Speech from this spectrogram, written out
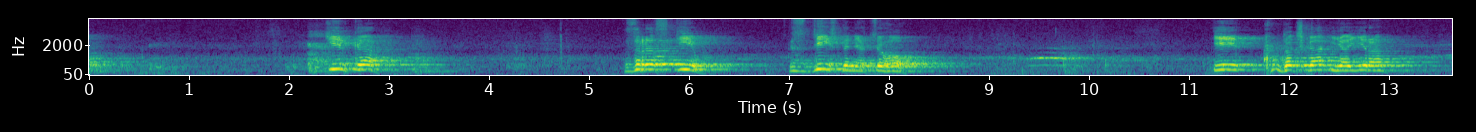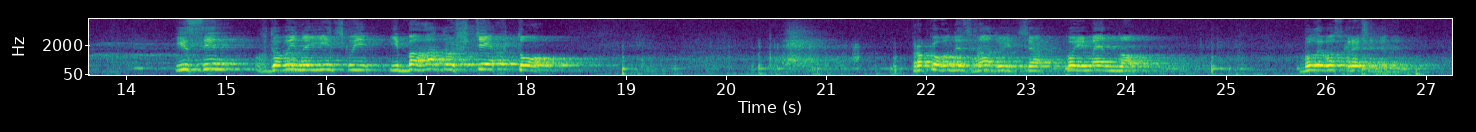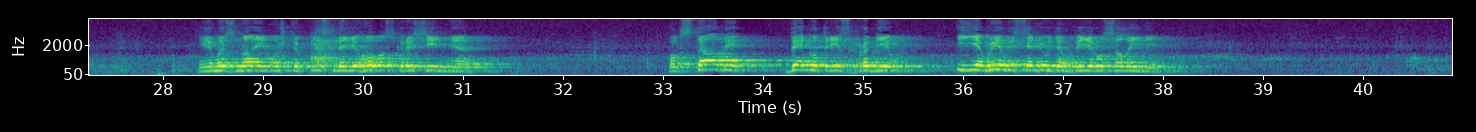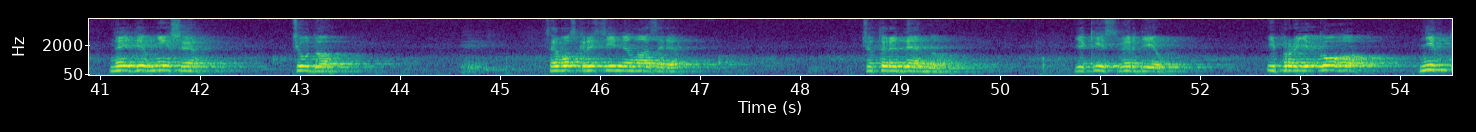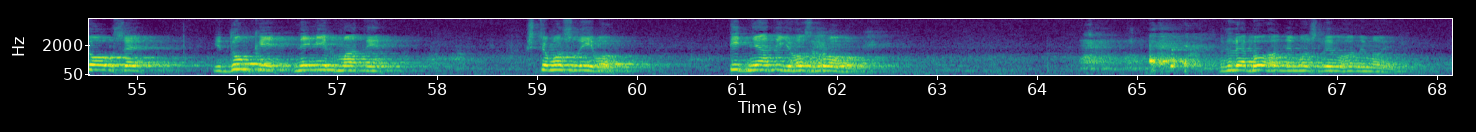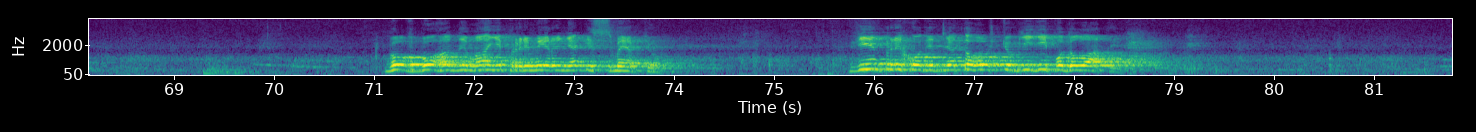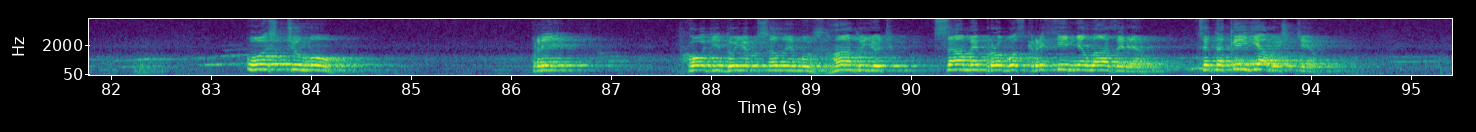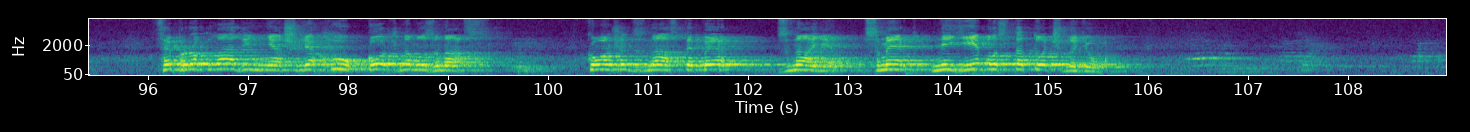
кілька зразків здійснення цього. І дочка Іаїра, і син вдови Наїнської, і багато ще хто, про кого не згадується поіменно, були воскрешені ним. І ми знаємо, що після Його Воскресіння повстали декотрі з гробів і явилися людям в Єрусалимі. Найдивніше чудо це Воскресіння Лазаря чотириденного, який смердів, і про якого ніхто вже і думки не міг мати, що можливо підняти його з гробу. Для Бога неможливого немає. Бо в Бога немає примирення із смертю. Він приходить для того, щоб її подолати. Ось чому при вході до Єрусалиму згадують саме про Воскресіння Лазаря. Це таке явище. Це прокладення шляху кожному з нас. Кожен з нас тепер знає, смерть не є остаточною.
